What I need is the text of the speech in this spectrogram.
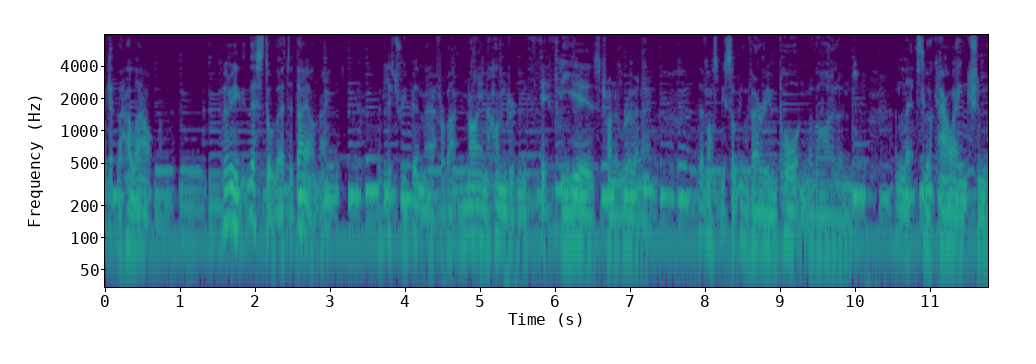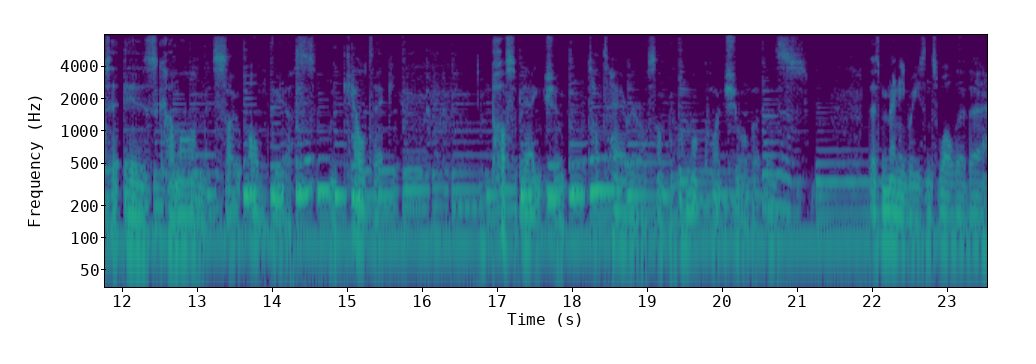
Get the hell out. They're still there today, aren't they? They've literally been there for about 950 years trying to ruin it. There must be something very important with Ireland. And let's look how ancient it is. Come on, it's so obvious. And Celtic. Possibly ancient. Tartaria or something, I'm not quite sure, but there's, there's many reasons why they're there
